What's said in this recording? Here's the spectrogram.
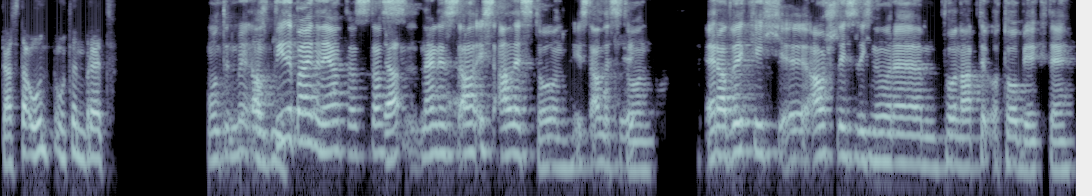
Das da unten unter dem Brett. Und den- Genau also die. diese beiden, ja, das, das, Ja. nein, das ist, all- ist alles Ton, ist alles Okay. Ton. Er hat wirklich äh, ausschließlich nur ähm, Tonobjekte.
